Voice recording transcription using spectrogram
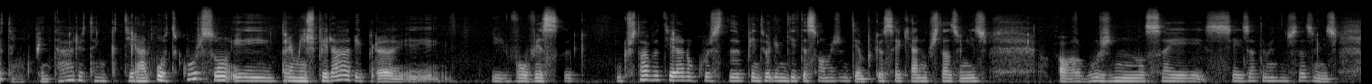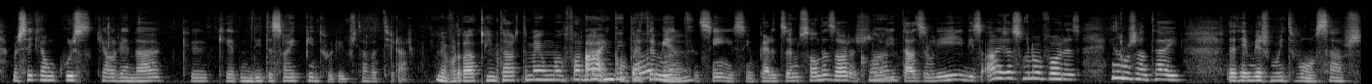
Eu tenho que pintar, eu tenho que tirar outro curso e, para me inspirar e para. E, e vou ver se gostava de tirar um curso de pintura e meditação ao mesmo tempo, porque eu sei que há nos Estados Unidos ou alguns, não sei se é exatamente nos Estados Unidos, mas sei que é um curso que alguém dá que, que é de meditação e de pintura e gostava de tirar. Na verdade, pintar também é uma forma ah, de meditar, completamente, é? sim, sim, perdes a noção das horas. Claro. Ali, estás ali e dizes, ah, já são nove horas, ainda não jantei. É mesmo muito bom, sabes?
